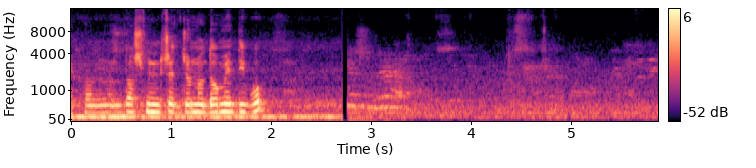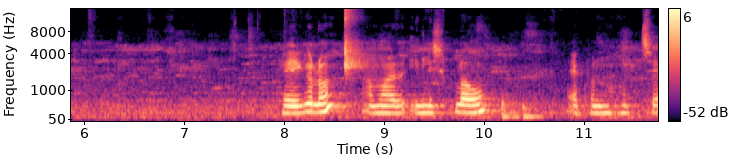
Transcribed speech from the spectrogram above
এখন দশ মিনিটের জন্য দমে দিব। হয়ে গেল আমার ইলিশ পোলাও। এখন হচ্ছে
